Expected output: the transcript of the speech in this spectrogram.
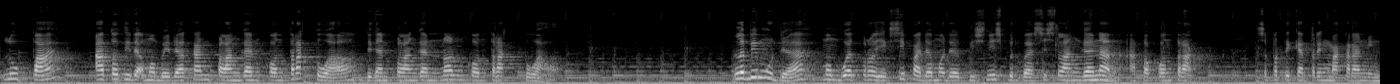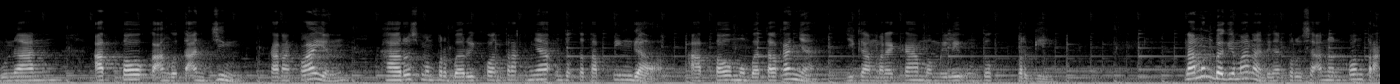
lupa atau tidak membedakan pelanggan kontraktual dengan pelanggan non-kontraktual. Lebih mudah membuat proyeksi pada model bisnis berbasis langganan atau kontrak, seperti catering makanan mingguan atau keanggotaan gym, karena klien harus memperbarui kontraknya untuk tetap tinggal atau membatalkannya jika mereka memilih untuk pergi. Namun bagaimana dengan perusahaan non-kontrak?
